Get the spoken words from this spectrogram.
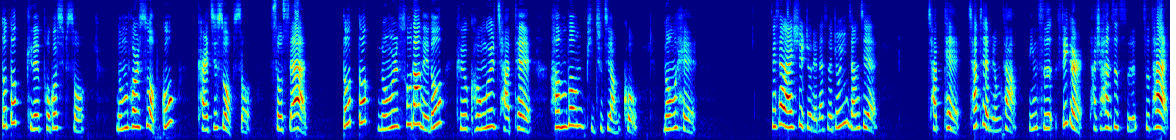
또또그대보고싶어너무볼수없고가질수없어 So sad. 또또 놈을 쏟아내도 그 거울 자태 한 번 비추지 않고 너무해. 接下来是重点单词的中英讲解。자태 자태 名词名词 figure 它是汉字词姿态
